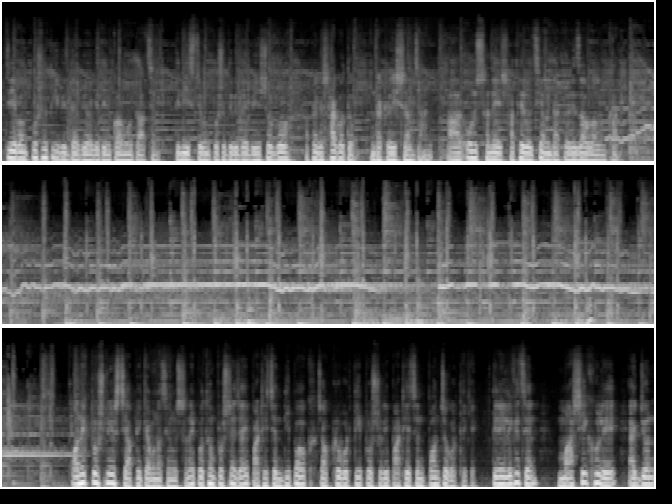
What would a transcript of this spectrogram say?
স্ত্রী এবং প্রসূতিবিদ্যা বিভাগে তিনি কর্মরত আছেন। তিনি স্ত্রী এবং প্রসূতিবিদ্যা বিশেষজ্ঞ আপনাকে স্বাগত ডাক্তার ইশরাত জাহান। আর অনুষ্ঠানের সাথে রয়েছি আমি ডাক্তার রেজাউল আলম খান। অনেক প্রশ্ন এসছে, আপনি কেমন আছেন অনুষ্ঠানে? প্রথম প্রশ্নে যাই, পাঠিয়েছেন দীপক চক্রবর্তী, প্রশ্নটি পাঠিয়েছেন পঞ্চগড় থেকে। তিনি লিখেছেন, মাসিক হলে একজন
